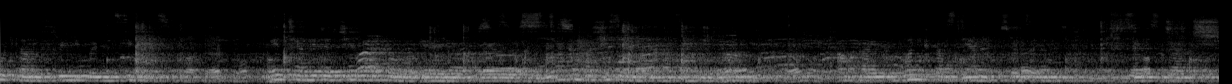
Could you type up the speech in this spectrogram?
Court number three, women's singles. Intermittent Chennai from Bulgaria versus Takahashi Senaka from Japan. Umpire Monica Bastian from Switzerland. Service judge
